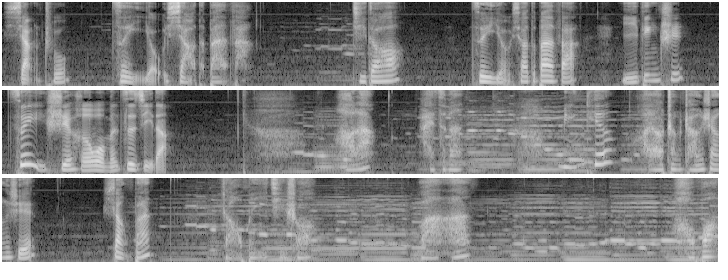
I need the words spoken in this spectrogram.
想出最有效的办法。记得哦，最有效的办法一定是最适合我们自己的。好了，孩子们，明天还要正常上学、上班，让我们一起说晚安。好吧？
